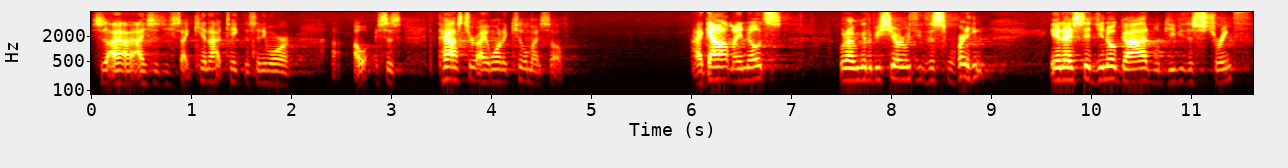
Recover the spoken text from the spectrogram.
He says, I, I, says, says, I cannot take this anymore. I, he says, Pastor, I want to kill myself. I got out my notes, what I'm going to be sharing with you this morning, and I said, You know, God will give you the strength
